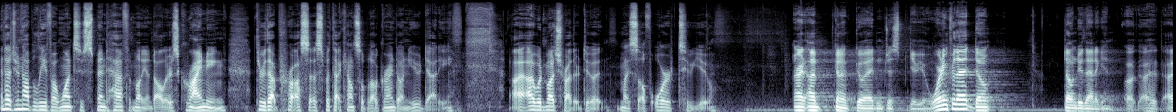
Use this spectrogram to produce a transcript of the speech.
and I do not believe I want to spend half a million dollars grinding through that process with that counsel, but I'll grind on you, Daddy. I, I would much rather do it myself or to you. All right, I'm gonna go ahead and just give you a warning for that. Don't don't do that again. Uh, I, I,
